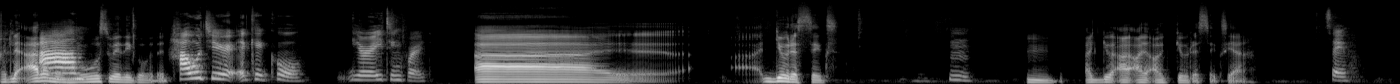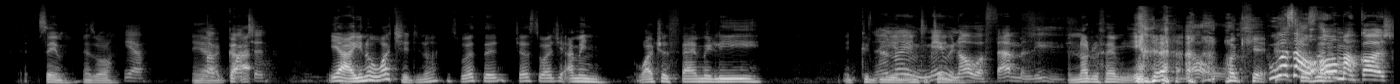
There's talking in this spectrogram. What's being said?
but like, I don't Um, know. See where they go with it. How would you okay, cool. You're rating for it. Uh, I'd give it a six. Hmm. Mm, I'd give I, I I'd give it a six. Yeah, Same. same as well. Yeah. Yeah, Look, watch it. yeah. You know, watch it. You know, it's worth it. Just watch it. I mean, watch with family. It could No, be an no, maybe not with family. Not with family. No. okay. Who was our? not- Oh my gosh.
